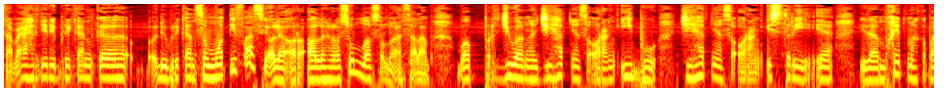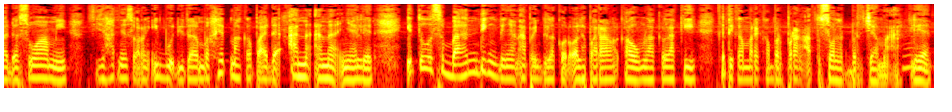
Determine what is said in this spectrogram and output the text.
Sampai akhirnya diberikan ke diberikan semotivasi oleh oleh Rasulullah SAW bahwa perjuangan jihadnya seorang ibu, jihadnya seorang istri ya di dalam khidmah kepada suami, jihadnya seorang ibu di dalam berkhidmah kepada anak-anaknya lihat. Itu sebanding dengan apa yang dilakukan oleh para kaum laki-laki ketika mereka berperang atau sholat berjamaah hmm, lihat.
